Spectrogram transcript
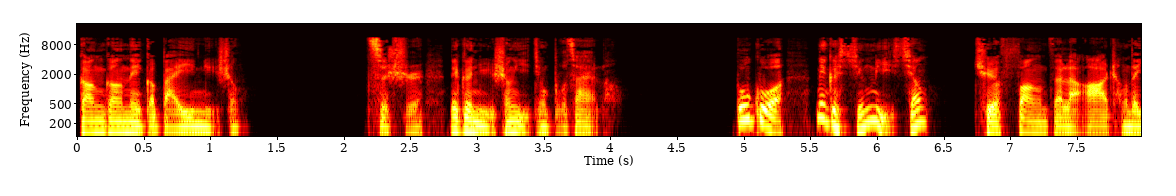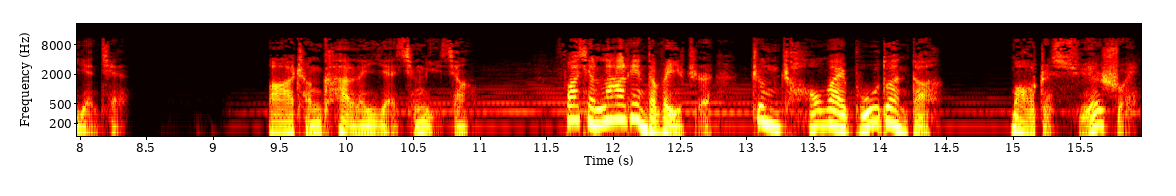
刚刚那个白衣女生，此时那个女生已经不在了，不过那个行李箱却放在了阿成的眼前。阿成看了一眼行李箱，发现拉链的位置正朝外不断的冒着血水。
